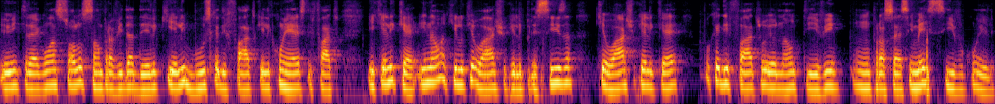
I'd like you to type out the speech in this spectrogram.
eu entrego uma solução para a vida dele que ele busca de fato, que ele conhece de fato e que ele quer. E não aquilo que eu acho que ele precisa, que eu acho que ele quer, porque de fato eu não tive um processo imersivo com ele.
